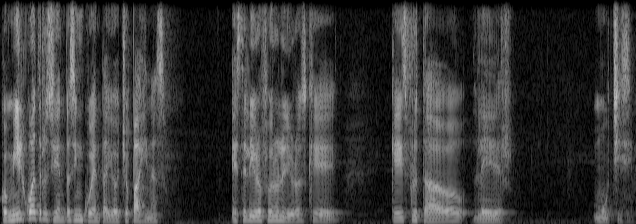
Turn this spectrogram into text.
Con 1458 páginas, este libro fue uno de los libros que, que he disfrutado leer muchísimo.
